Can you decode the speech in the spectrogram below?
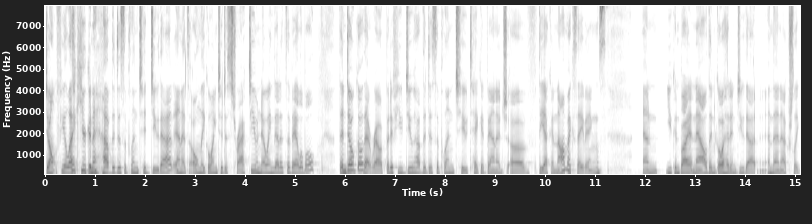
don't feel like you're going to have the discipline to do that and it's only going to distract you knowing that it's available, then don't go that route. But if you do have the discipline to take advantage of the economic savings and you can buy it now, then go ahead and do that and then actually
